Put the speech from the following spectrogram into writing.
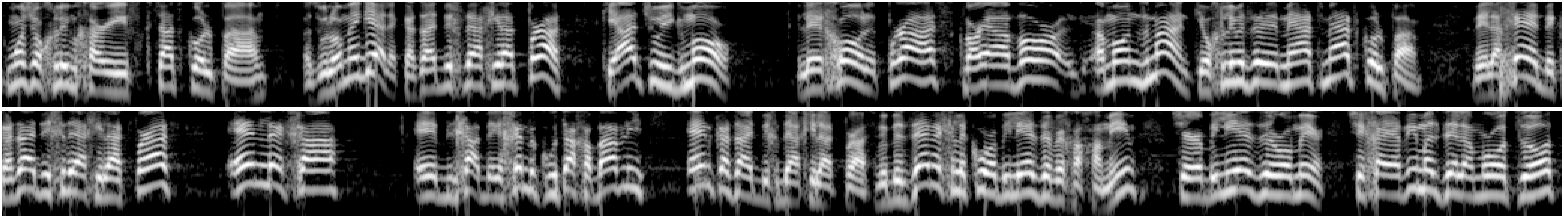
כמו שאוכלים חריף, קצת כל פעם, אז הוא לא מגיע לכזית בכדי אכילת פרס, כי עד שהוא יגמור לאכול פרס כבר יעבור המון זמן, כי אוכלים את זה מעט מעט כל פעם, ולכן בכזית בכדי אכילת פרס אין לך לכן בכותח הבבלי אין כזית בכדי אכילת פרס. ובזה נחלקו רבי אליעזר וחכמים שרבי אליעזר אומר שחייבים על זה למרות זאת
